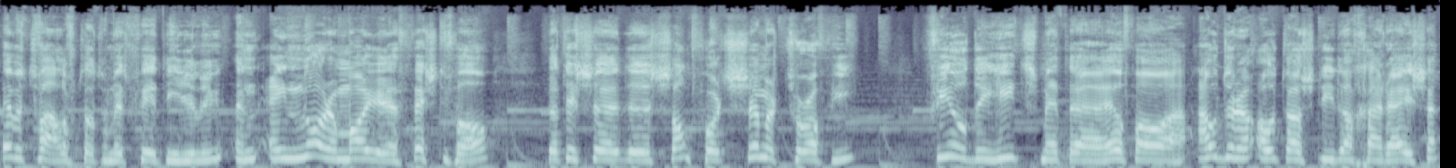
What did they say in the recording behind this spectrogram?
hebben we 12 tot en met 14 juli... een enorm mooi eh, festival. Dat is eh, de Zandvoort Summer Trophy. Feel the Heat met heel veel oudere auto's die dan gaan racen.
